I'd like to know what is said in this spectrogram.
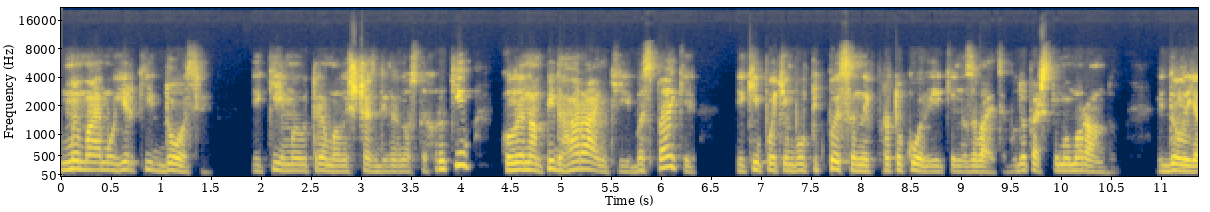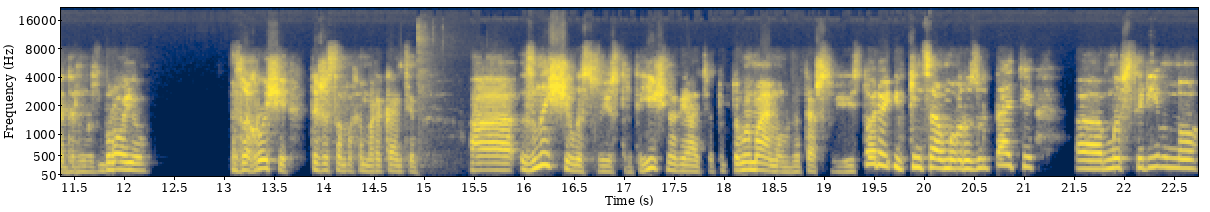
ми маємо гіркий досвід, який ми отримали ще з 90-х років, коли нам під гарантії безпеки, який потім був підписаний в протоколі, який називається Будапештський меморандум, віддали ядерну зброю. За гроші тих же самих американців, а, знищили свою стратегічну авіацію. Тобто ми маємо вже теж свою історію, і в кінцевому результаті а, ми все рівно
